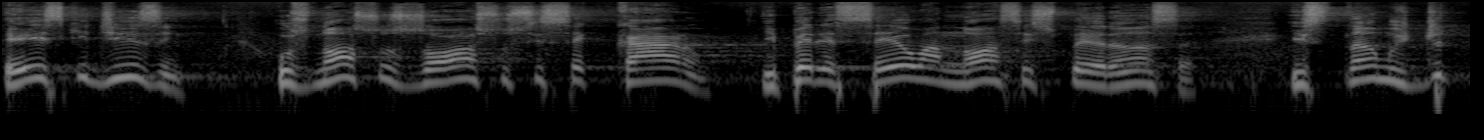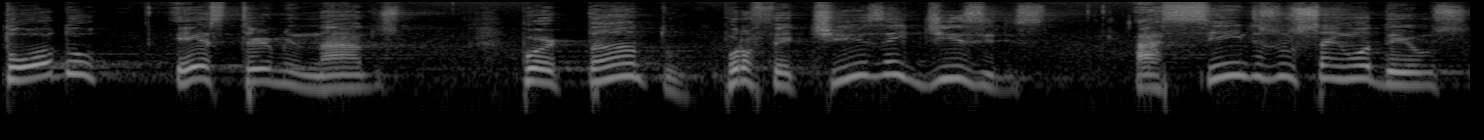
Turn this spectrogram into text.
Eis que dizem: os nossos ossos se secaram e pereceu a nossa esperança. Estamos de todo exterminados. Portanto, profetiza e dize-lhes: Assim diz o Senhor Deus:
